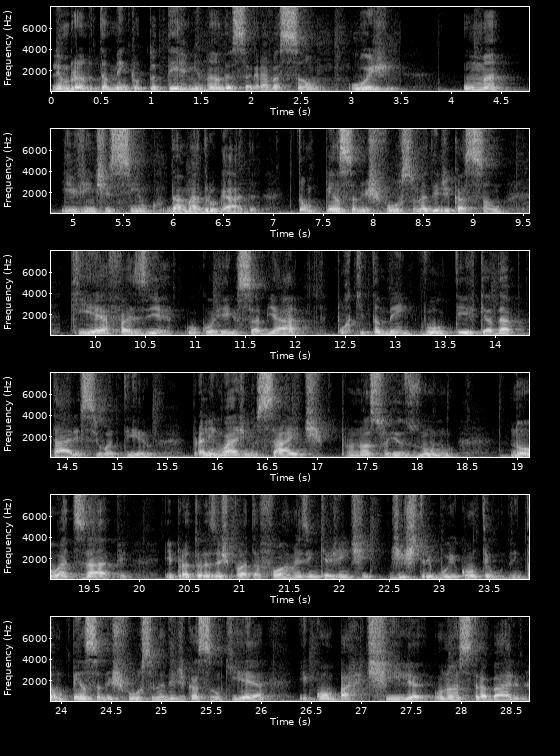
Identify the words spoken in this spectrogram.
Lembrando também que eu estou terminando essa gravação hoje, 1h25 da madrugada. Então pensa no esforço, na dedicação que é fazer o Correio Sabiá, porque também vou ter que adaptar esse roteiro para a linguagem do site, para o nosso resumo no WhatsApp e para todas as plataformas em que a gente distribui conteúdo. Então pensa no esforço, na dedicação que é e compartilha o nosso trabalho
